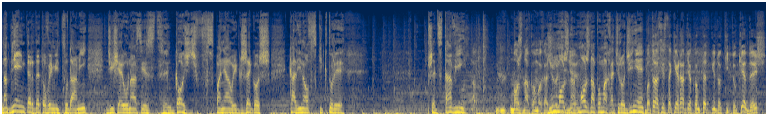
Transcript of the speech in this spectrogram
nad nieinternetowymi cudami. Dzisiaj u nas jest gość wspaniały Grzegorz Kalinowski, który przedstawi, Można pomachać rodzinie. można, można pomachać rodzinie. Bo teraz jest takie radio kompletnie do kitu. Kiedyś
